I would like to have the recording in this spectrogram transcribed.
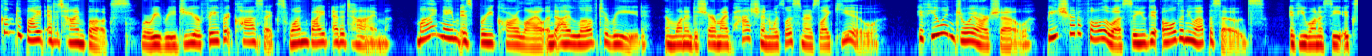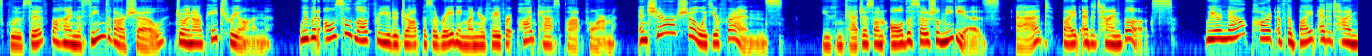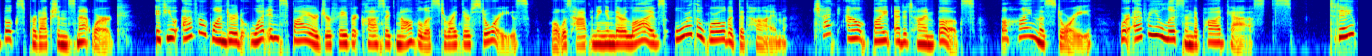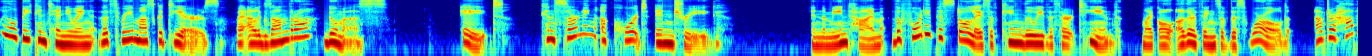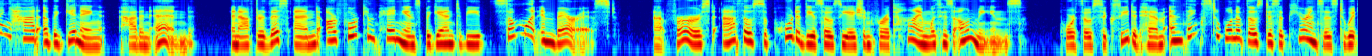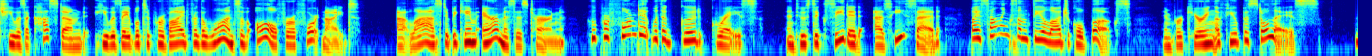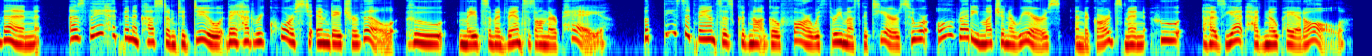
Welcome to Bite at a Time Books, where we read you your favorite classics one bite at a time. My name is Bree Carlisle, and I love to read and wanted to share my passion with listeners like you. If you enjoy our show, be sure to follow us so you get all the new episodes. If you want to see exclusive behind the scenes of our show, join our Patreon. We would also love for you to drop us a rating on your favorite podcast platform and share our show with your friends. You can catch us on all the social medias at Bite at a Time Books. We are now part of the Bite at a Time Books Productions Network. If you ever wondered what inspired your favorite classic novelists to write their stories, what was happening in their lives or the world at the time, check out Bite at a Time Books Behind the Story wherever you listen to podcasts. Today we will be continuing The Three Musketeers by Alexandre Dumas. 8. Concerning a court intrigue. In the meantime, the 40 pistoles of King Louis XIII, like all other things of this world, after having had a beginning, had an end. And after this end, our four companions began to be somewhat embarrassed. At first, Athos supported the association for a time with his own means. Porthos succeeded him, and thanks to one of those disappearances to which he was accustomed, he was able to provide for the wants of all for a fortnight. At last, it became Aramis's turn, who performed it with a good grace, and who succeeded, as he said, by selling some theological books and procuring a few pistoles. Then, as they had been accustomed to do, they had recourse to M. de Treville, who made some advances on their pay, but these advances could not go far with three musketeers who were already much in arrears, and a guardsman who, as yet, had no pay at all.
